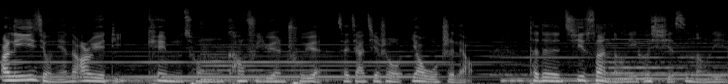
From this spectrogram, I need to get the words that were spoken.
二零一九年的二月底，Kim 从康复医院出院，在家接受药物治疗。他的计算能力和写字能力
